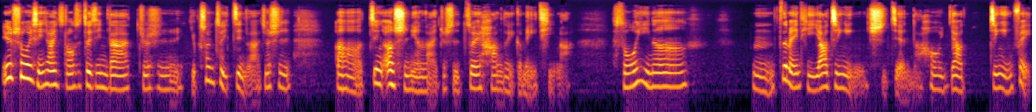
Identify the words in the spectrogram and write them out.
因为数位形象一直都是最近大家就是也不算最近啦，就是呃近二十年来就是最夯的一个媒体嘛。所以呢，嗯，自媒体要经营时间，然后要经营费，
